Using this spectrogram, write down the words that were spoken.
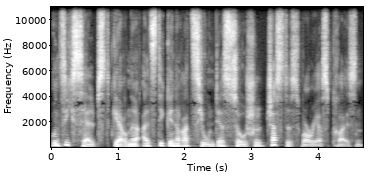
und sich selbst gerne als die Generation der Social Justice Warriors preisen.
